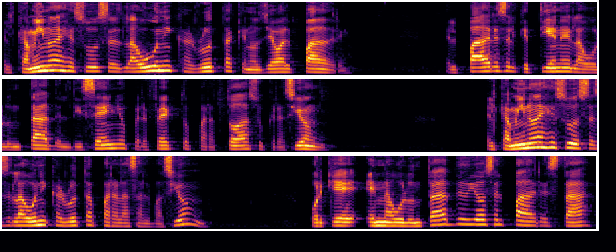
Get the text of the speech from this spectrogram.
El camino de Jesús es la única ruta que nos lleva al Padre. El Padre es el que tiene la voluntad, el diseño perfecto para toda su creación. El camino de Jesús es la única ruta para la salvación, porque en la voluntad de Dios el Padre está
